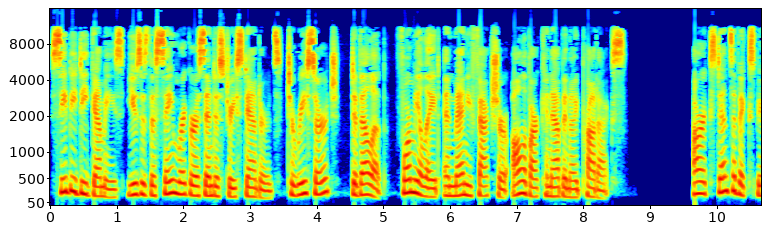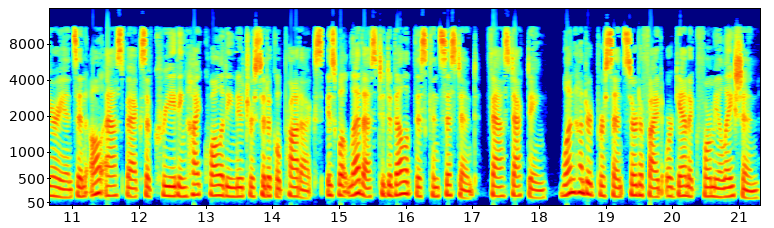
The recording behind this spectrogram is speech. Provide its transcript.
CBD gummies uses the same rigorous industry standards to research, develop, formulate and manufacture all of our cannabinoid products. Our extensive experience in all aspects of creating high-quality nutraceutical products is what led us to develop this consistent, fast-acting, 100% certified organic formulation.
